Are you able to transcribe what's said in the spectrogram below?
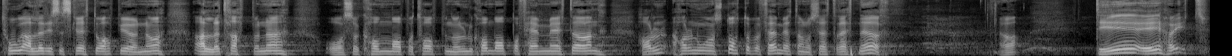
tok alle disse skrittene opp gjennom alle trappene. Og så kom vi opp på toppen. og Når du kommer opp på femmeteren Har du, har du noen gang stått opp på femmeteren og sett rett ned? Ja. Det er høyt.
